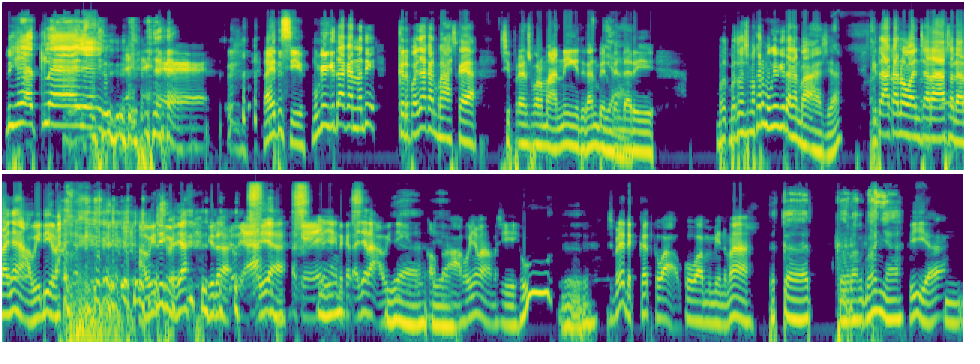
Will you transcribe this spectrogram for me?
Lihatlah ya. nah itu sih. Mungkin kita akan nanti ke depannya akan bahas kayak si Friends for Money gitu kan, band-band Iya. dari Bat- Batas Makar mungkin kita akan bahas ya. Kita akan wawancara saudaranya Awidi lah. Awidi ya. Kita ya. iya. Oke. Yang dekat aja lah Awidi. Iya, gitu. Kalau iya. ke akunya mah masih huh. Eh, Sebenarnya deket ke ke Mimin mah. Deket ke orang tuanya. Iya. Hmm,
